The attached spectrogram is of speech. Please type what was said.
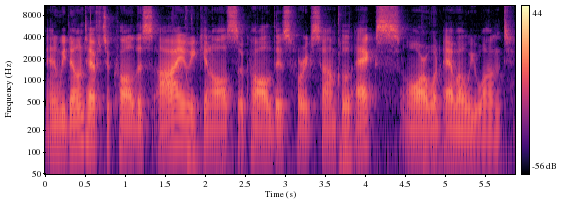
And we don't have to call this i. We can also call this for example x or whatever we want.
